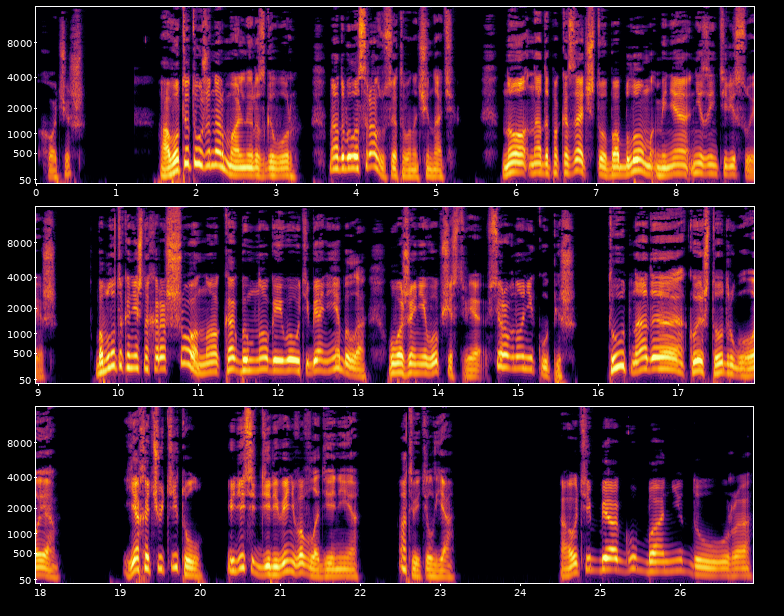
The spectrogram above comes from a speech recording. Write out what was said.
хочешь?» «А вот это уже нормальный разговор. Надо было сразу с этого начинать. Но надо показать, что баблом меня не заинтересуешь. Бабло-то, конечно, хорошо, но как бы много его у тебя не было, уважения в обществе все равно не купишь. Тут надо кое-что другое. — Я хочу титул и десять деревень во владение, — ответил я. — А у тебя губа не дура.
